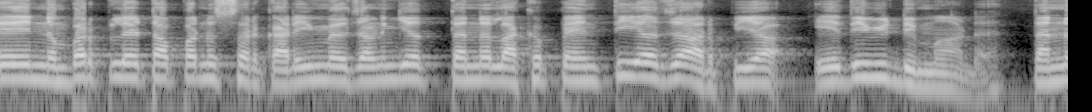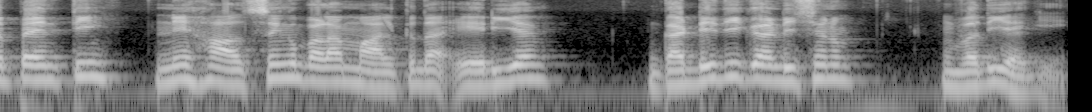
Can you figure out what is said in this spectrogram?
ਤੇ ਨੰਬਰ ਪਲੇਟ ਆਪਾਂ ਨੂੰ ਸਰਕਾਰੀ ਮਿਲ ਜਾਣਗੀਆਂ। 335000 ਰੁਪਿਆ ਇਹਦੀ ਵੀ ਡਿਮਾਂਡ ਹੈ। 335 ਨਿਹਾਲ ਸਿੰਘ ਵਾਲਾ ਮਾਲਕ ਦਾ ਏਰੀਆ ਗੱਡੀ ਦੀ ਕੰਡੀਸ਼ਨ ਵਧੀਆ ਹੈਗੀ।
